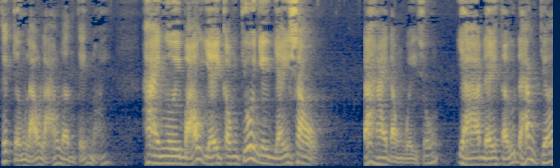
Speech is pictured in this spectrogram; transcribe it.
Thiết trưởng lão lão lên tiếng nói. Hai người bảo vệ công chúa như vậy sao? Cả hai đồng quỳ xuống. Và đệ tử đáng chết.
